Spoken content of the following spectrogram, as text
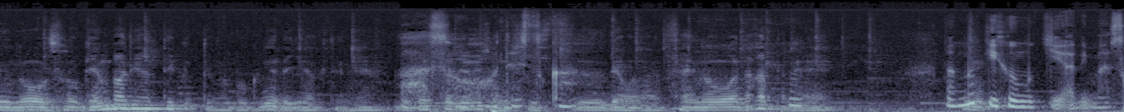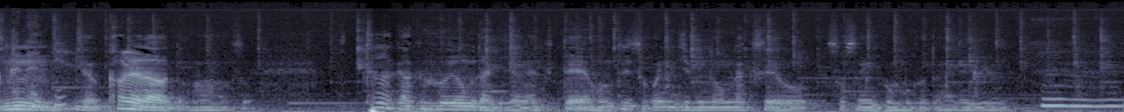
いうのをその現場でやっていくっていうのは僕にはできなくてね。私と事務所の資質ではな才能はなかったね、うん、まあ、向き不向きありますからね、うん、彼らはただ楽譜を読むだけじゃなくて本当にそこに自分の音楽性を注ぎ込むことができる、うん、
